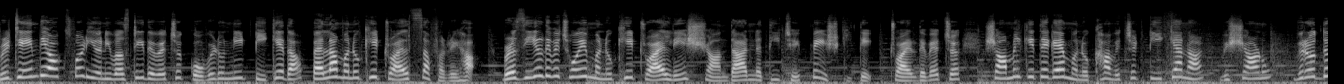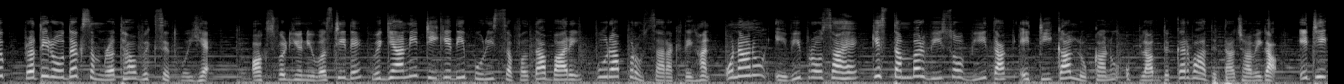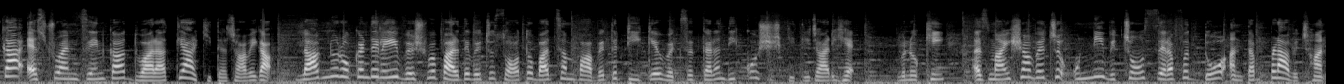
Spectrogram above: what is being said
Britain ਦੀ Oxford university ਦੇ ਵਿੱਚ ਕੋਵਿਡ-19 ਟੀਕੇ ਦਾ ਪਹਿਲਾ ਮਨੁੱਖੀ ਟ੍ਰਾਇਲ ਸਫਲ ਰਿਹਾ। ਬ੍ਰਾਜ਼ੀਲ ਦੇ ਵਿੱਚ ਹੋਏ ਮਨੁੱਖੀ ਟ੍ਰਾਇਲ ਨੇ ਸ਼ਾਨਦਾਰ ਨਤੀਜੇ ਪੇਸ਼ ਕੀਤੇ। ਟ੍ਰਾਇਲ ਦੇ ਵਿੱਚ ਸ਼ਾਮਿਲ ਕੀਤੇ ਗਏ ਮਨੁੱਖਾਂ ਵਿੱਚ ਟੀਕਿਆਂ ਨਾਲ ਵਿਸ਼ਾਣੂ ਵਿਰੁੱਧ ਪ੍ਰਤੀਰੋਧਕ ਸਮਰੱਥਾ ਵਿਕਸਿਤ ਹੋਈ ਹੈ। ਆਕਸਫੋਰਡ ਯੂਨੀਵਰਸਿਟੀ ਦੇ ਵਿਗਿਆਨੀ ਟੀਕੇ ਦੀ ਪੂਰੀ ਸਫਲਤਾ ਬਾਰੇ ਪੂਰਾ ਭਰੋਸਾ ਰੱਖਦੇ ਹਨ। ਉਹਨਾਂ ਨੂੰ ਇਹ ਵੀ ਭਰੋਸਾ ਹੈ ਕਿ ਸਤੰਬਰ 2020 ਤੱਕ ਇਹ ਟੀਕਾ ਲੋਕਾਂ ਨੂੰ ਉਪਲਬਧ ਕਰਵਾ ਦਿੱਤਾ ਜਾਵੇਗਾ। ਇਹ ਟੀਕਾ ਐਸਟ੍ਰਾਜ਼ੇਨਕਾ ਦੁਆਰਾ ਤਿਆਰ ਕੀਤਾ ਜਾਵੇਗਾ। ਲਾਗ ਨੂੰ ਰੋਕਣ ਦੇ ਲਈ ਵਿਸ਼ਵ ਭਰ ਦੇ ਵਿੱਚ 100 ਤੋਂ ਵੱਧ ਸੰਭਾਵਿਤ ਟੀਕੇ ਵਿਕਸਿਤ ਕਰਨ ਦੀ ਕੋਸ਼ਿਸ਼ ਕੀਤੀ ਜਾ ਰਹੀ ਹੈ। ਮਨੁੱਖੀ ਅਜ਼ਮਾਇਸ਼ਾਂ ਵਿੱਚ 19 ਵਿੱਚੋਂ ਸਿਰਫ 2 ਅੰਤਮ ਪੜਾਅ ਵਿੱਚ ਹਨ।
